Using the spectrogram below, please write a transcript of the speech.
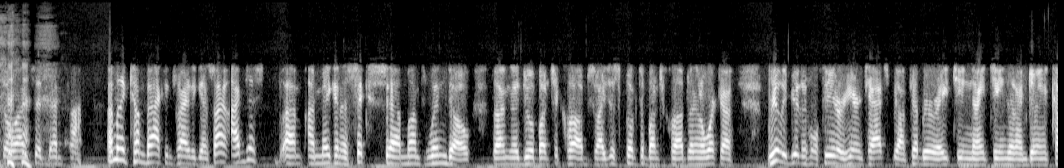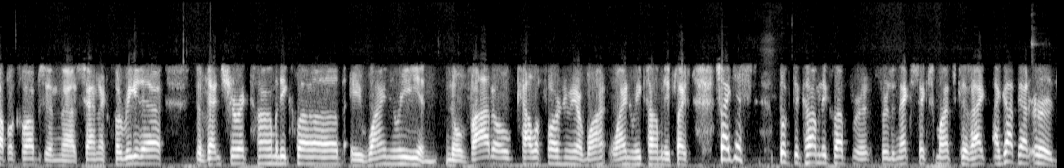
so I said I'm, I'm going to come back and try it again. So I, I'm just um, I'm making a six uh, month window that I'm going to do a bunch of clubs. So I just booked a bunch of clubs. I'm going to work a really beautiful theater here in Tatsby on February 18, 19. Then I'm doing a couple clubs in uh, Santa Clarita, the Ventura Comedy Club, a winery in Novato, California, a winery comedy place. So I just booked a comedy club for for the next six months because I I got that urge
